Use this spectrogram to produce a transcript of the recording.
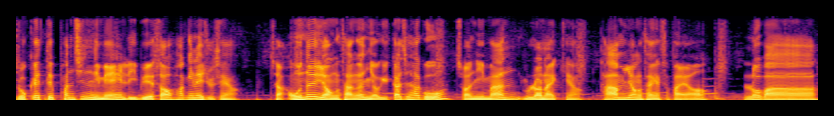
로켓 펀치님의 리뷰에서 확인해주세요. 자 오늘 영상은 여기까지 하고 전 이만 물러날게요. 다음 영상에서 봐요. 로바.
